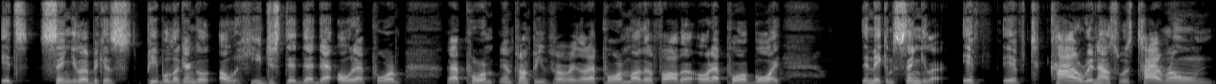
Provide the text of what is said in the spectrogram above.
It's singular because people look and go, oh, he just did that. That oh, that poor, that poor, and some people that poor mother, father, oh, that poor boy. They make him singular. If if Kyle Rittenhouse was Tyrone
